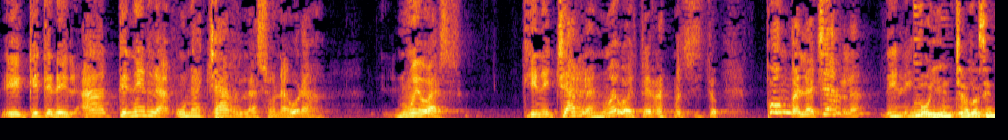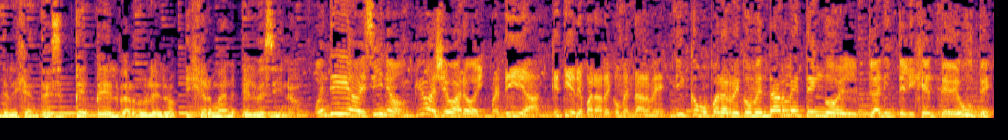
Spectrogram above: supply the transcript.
Eh, ¿Qué tener? Ah, tener una charla son ahora nuevas. Tiene charlas nuevas este Ramosito. Ponga la charla. Hoy en Charlas Inteligentes, Pepe el verdulero y Germán el vecino. Buen día, vecino. ¿Qué va a llevar hoy? Buen día. ¿Qué tiene para recomendarme? Y como para recomendarle, tengo el plan inteligente de UTE.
